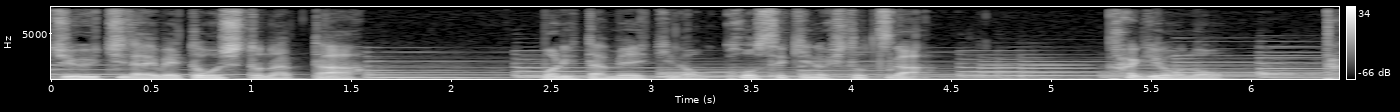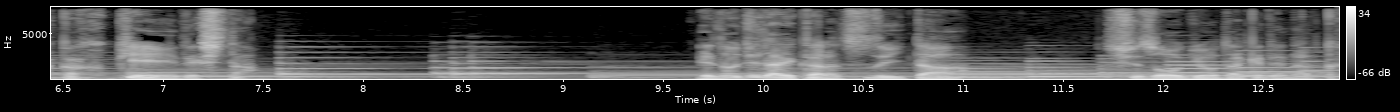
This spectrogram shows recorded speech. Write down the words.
11代目当主となった森田明記の功績の一つが家業の多角経営でした。江戸時代から続いた酒造業だけでなく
